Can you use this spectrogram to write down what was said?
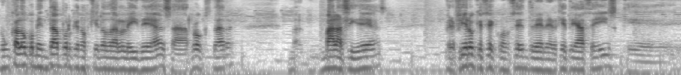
Nunca lo he comentado porque no quiero darle ideas a Rockstar malas ideas. Prefiero que se concentre en el GTA 6 que,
